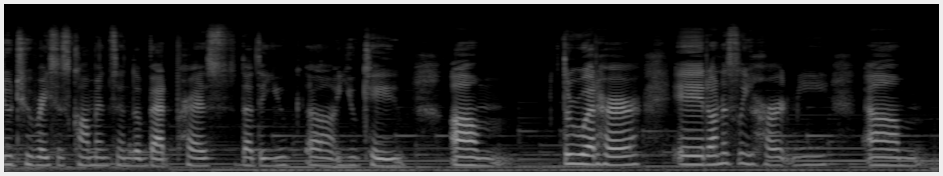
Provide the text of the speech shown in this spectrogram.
due to racist comments and the bad press that the U- uh, UK um, threw at her. It honestly hurt me. Um,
